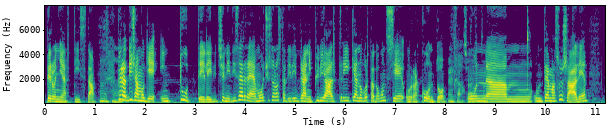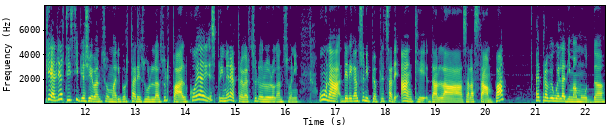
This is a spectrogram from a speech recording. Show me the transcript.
per ogni artista. Mhm. Però diciamo che in tutte le edizioni di Sanremo ci sono stati dei brani più di altri che hanno portato con sé un racconto, Esatto. un, um, un tema sociale che agli artisti piaceva insomma riportare sul, sul palco e esprimere attraverso le loro canzoni. Una delle canzoni più apprezzate anche dalla sala stampa è proprio quella di Mahmood.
